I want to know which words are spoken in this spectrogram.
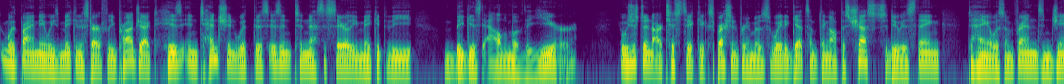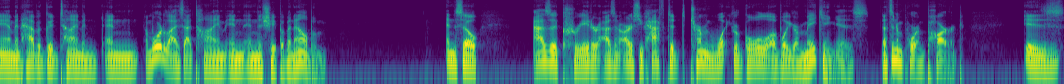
with Brian May when he's making the Starfleet project, his intention with this isn't to necessarily make it the biggest album of the year. it was just an artistic expression for him. It was a way to get something off his chest, to do his thing, to hang out with some friends and jam and have a good time and, and immortalize that time in, in the shape of an album. And so, as a creator, as an artist, you have to determine what your goal of what you're making is. That's an important part. Is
